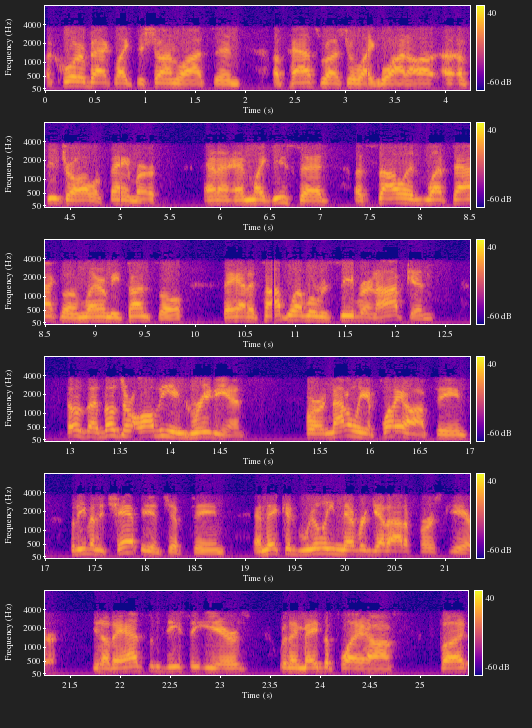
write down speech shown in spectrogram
a quarterback like Deshaun Watson, a pass rusher like Watt, a future Hall of Famer, and and like you said, a solid left tackle in Laremy Tunsil. They had a top level receiver in Hopkins. Those those are all the ingredients for not only a playoff team but even a championship team. And they could really never get out of first gear. You know, they had some decent years where they made the playoffs, but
